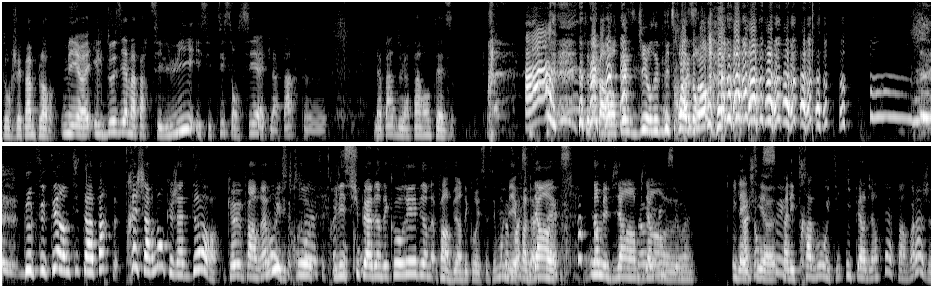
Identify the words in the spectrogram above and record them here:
Donc, je vais pas me plaindre. Mais euh, et le deuxième appart, c'est lui. Et c'était censé être l'appart euh, l'appart de la parenthèse. Ah Cette parenthèse dure depuis trois ans. Donc, c'était un petit appart très charmant que j'adore. Que, enfin, vraiment, Oui, il est trop. très- il est super bien décoré, bien, enfin bien décoré, ça c'est moi, Comme mais enfin la bien, non mais bien, Non, bien. oui, euh, il a Agencé. été, euh, enfin les travaux ont été hyper bien faits. Enfin voilà, je...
